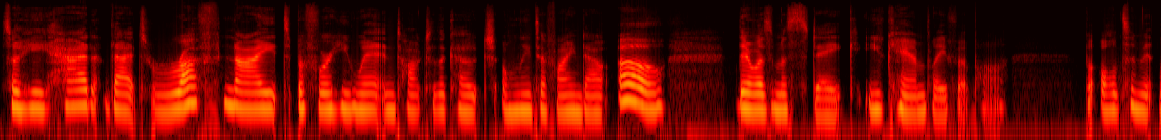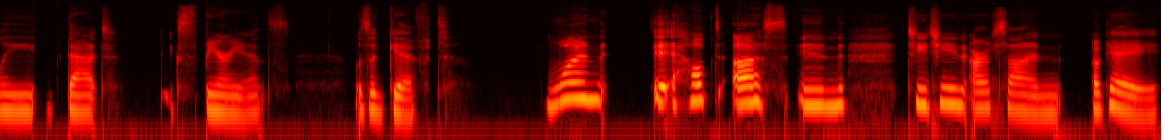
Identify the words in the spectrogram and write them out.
So he had that rough night before he went and talked to the coach, only to find out, oh, there was a mistake. You can play football. But ultimately, that experience was a gift. One, it helped us in teaching our son, okay,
